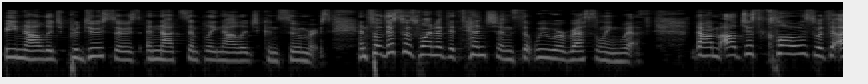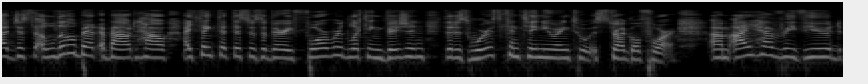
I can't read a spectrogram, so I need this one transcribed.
be knowledge producers and not simply knowledge consumers? And so this was one of the tensions that we were wrestling with. Um, I'll just close with uh, just a little bit about how I think that this was a very forward-looking vision that is worth continuing to struggle for. Um, I have reviewed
